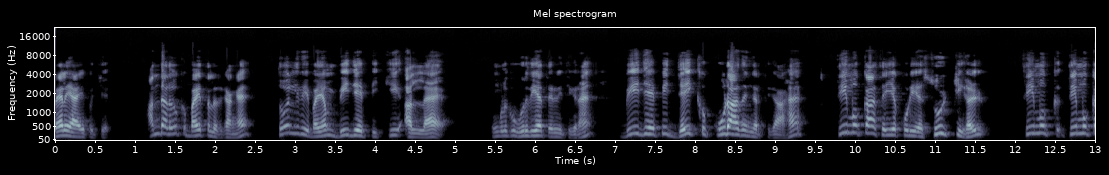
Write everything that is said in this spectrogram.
வேலையாகி போச்சு. அந்த அளவுக்கு பயத்தில் இருக்காங்க. தோல்வி பயம் பிஜேபிக்கு அல்ல. உங்களுக்கு உறுதியாக தெரிவிச்சுக்கிறேன். பிஜேபி ஜெயிக்க கூடாதுங்கிறதுக்காக திமுக செய்யக்கூடிய சூழ்ச்சிகள் திமுக திமுக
